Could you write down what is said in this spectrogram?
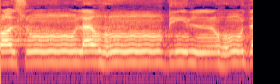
رسوله بالهدى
